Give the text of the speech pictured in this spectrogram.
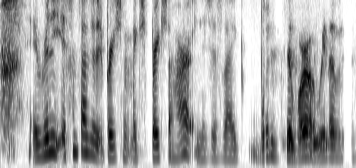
it really. It sometimes it breaks makes breaks your heart, and it's just like, what is the world we live in?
